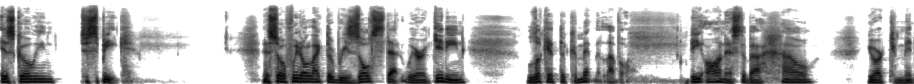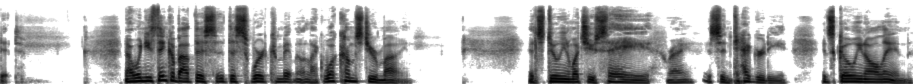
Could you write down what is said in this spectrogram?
is going to speak. And so if we don't like the results that we're getting, look at the commitment level. Be honest about how you are committed. Now, when you think about this, this word commitment, like what comes to your mind? It's doing what you say, right? It's integrity. It's going all in.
